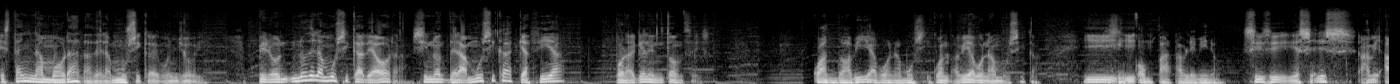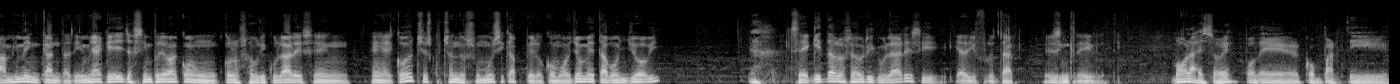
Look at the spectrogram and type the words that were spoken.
está enamorada de la música de Bon Jovi. Pero no de la música de ahora, sino de la música que hacía por aquel entonces, Cuando había buena música. cuando había buena música. Y, es incomparable, Mino. Sí, sí, es, es a, mí, a mí me encanta, tío. Mira que ella siempre va con, con los auriculares en, en el coche escuchando su música, pero como yo meta Bon Jovi, se quita los auriculares y, y a disfrutar. Es increíble, tío. Mola eso, ¿eh? Poder compartir.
